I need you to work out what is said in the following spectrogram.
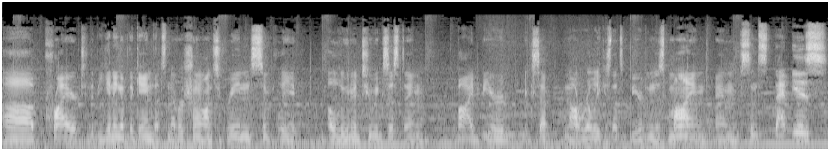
uh, prior to the beginning of the game that's never shown on screen and simply alluded to existing by Beard, except not really because that's Beard in his mind. And since that is,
